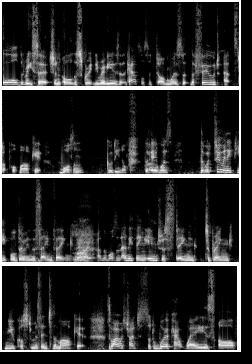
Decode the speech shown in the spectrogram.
all the research and all the scrutiny reviews that the councils had done was that the food at Stockport Market wasn't good enough. Oh. It was there were too many people doing the same thing. Right. And there wasn't anything interesting to bring new customers into the market. So I was trying to sort of work out ways of,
